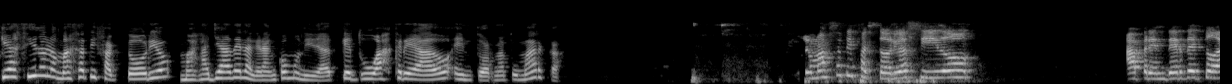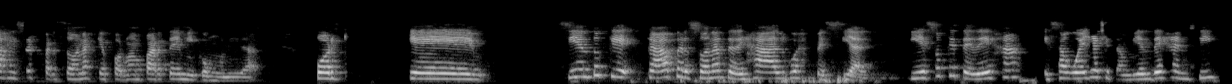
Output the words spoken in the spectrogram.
¿Qué ha sido lo más satisfactorio más allá de la gran comunidad que tú has creado en torno a tu marca? Lo más satisfactorio ha sido aprender de todas esas personas que forman parte de mi comunidad. porque siento que cada persona te deja algo especial y eso que te deja, esa huella que también deja en ti,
